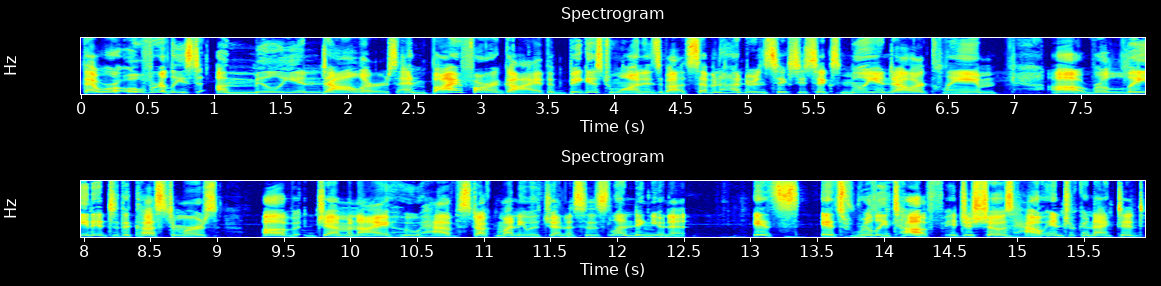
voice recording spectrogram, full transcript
that were over at least a million dollars. And by far, Guy, the biggest one is about $766 million claim uh, related to the customers of Gemini who have stuck money with Genesis lending unit it's it's really tough. It just shows how interconnected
